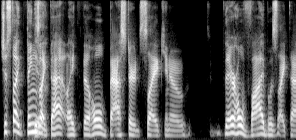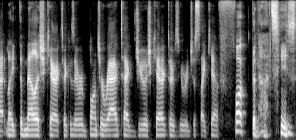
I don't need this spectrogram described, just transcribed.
just like things Yeah. like that, like the whole bastards, like you know, their whole vibe was like that, like the Mellish character, because they were a bunch of ragtag Jewish characters who were just like, yeah, fuck the Nazis,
